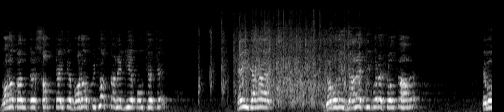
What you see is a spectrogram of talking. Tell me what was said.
গণতন্ত্রের সবচাইতে বড় পীঠস্থানে গিয়ে পৌঁছেছে। সেই জায়গায় জগদীশ জানে কি করে চলতে হবে। এবং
